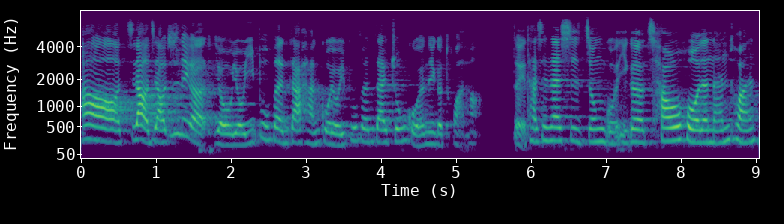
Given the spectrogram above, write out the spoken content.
哦，知道知道，就是那个有有一部分在韩国，有一部分在中国的那个团嘛。对，他现在是中国一个超火的男团，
